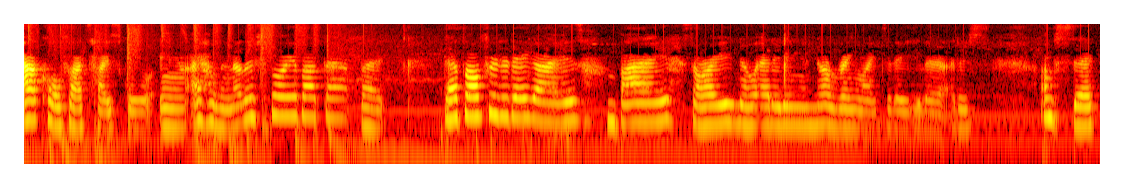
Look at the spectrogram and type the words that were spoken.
at Colfax High School. And I have another story about that, but that's all for today, guys. Bye. Sorry, no editing no ring light today either. I just I'm sick.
